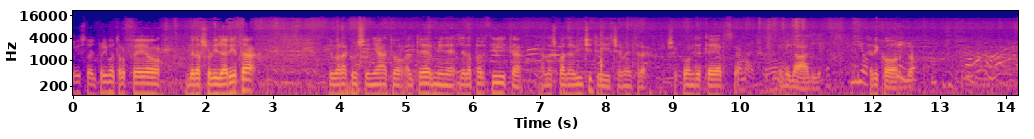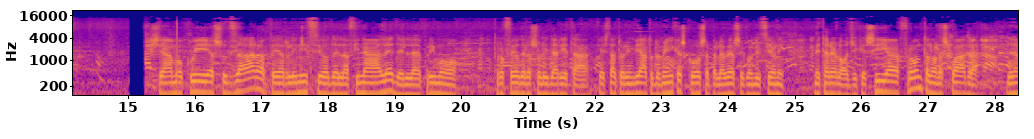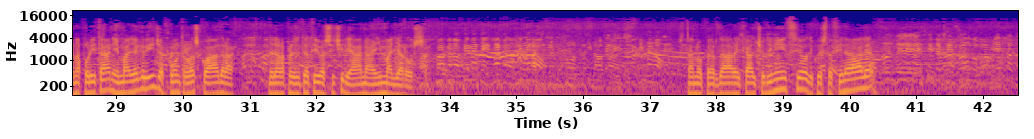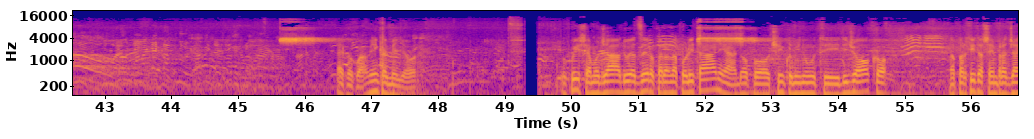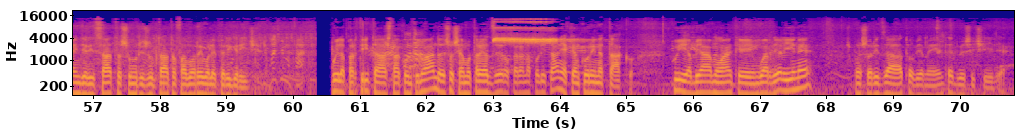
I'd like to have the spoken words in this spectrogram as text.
Questo è il primo trofeo della solidarietà che verrà consegnato al termine della partita alla squadra vincitrice, mentre seconda e terza le medaglie. Ricordo. Siamo qui a Suzzara per l'inizio della finale del primo trofeo della solidarietà che è stato rinviato domenica scorsa per le avverse condizioni meteorologiche. Si affrontano la squadra della Napolitania in maglia grigia contro la squadra della rappresentativa siciliana in maglia rossa. Stanno per dare il calcio d'inizio di questa finale. Ecco qua, vinca il migliore. Qui siamo già a 2-0 per la Napolitania, dopo 5 minuti di gioco la partita sembra già indirizzata su un risultato favorevole per i grigi. Qui la partita sta continuando, adesso siamo 3-0 per la Napolitania che è ancora in attacco. Qui abbiamo anche un guardialine, sponsorizzato ovviamente, due Sicilie.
